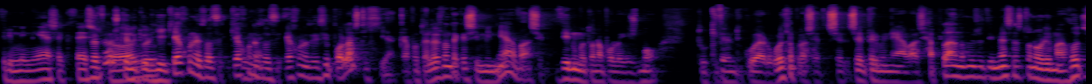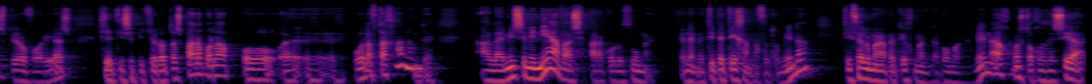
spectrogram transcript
τριμηνιαίες εκθέσεις. Βεβαίως και λειτουργεί. Και έχουν, δοθεί, και έχουν, δοθεί, έχουν δοθεί πολλά στοιχεία και αποτελέσματα και σε μηνιαία βάση. Δίνουμε τον απολογισμό του κυβερνητικού έργου, όχι απλά σε, σε, σε τριμηνιαία βάση. Απλά νομίζω ότι μέσα στον οριμαδό της πληροφορίας και της επικαιρότητας πάρα πολλά από, ε, ε, όλα αυτά χάνονται. Αλλά εμείς σε μηνιαία βάση παρακολουθούμε και λέμε τι πετύχαμε αυτό το μήνα, τι θέλουμε να πετύχουμε την επόμενη μήνα. Έχουμε στοχοθεσία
